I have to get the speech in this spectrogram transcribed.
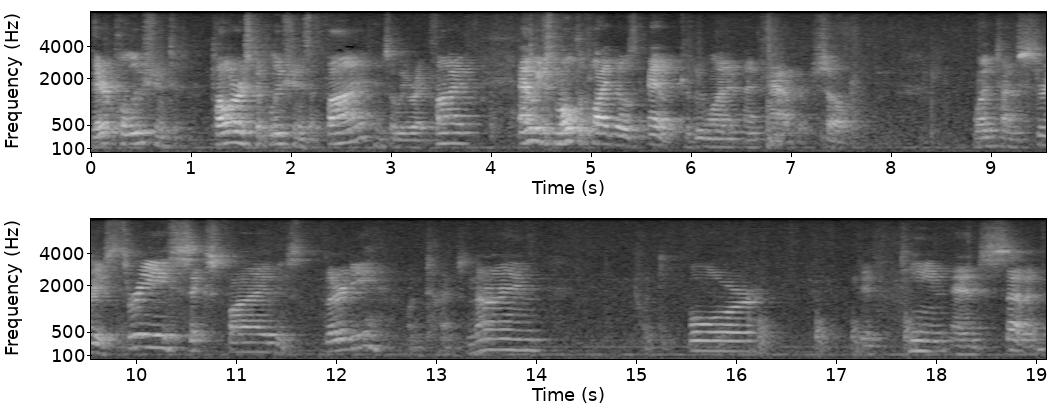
Their pollution to, tolerance to pollution is a five, and so we write five. And we just multiplied those out because we wanted an average. So 1 times 3 is 3, 6, 5 is 30, 1 times 9, 24, 15, and 7.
